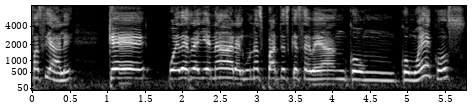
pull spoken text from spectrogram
faciales, que puede rellenar algunas partes que se vean con, con huecos.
